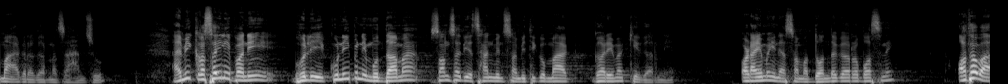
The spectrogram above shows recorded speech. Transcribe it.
म आग्रह गर्न चाहन्छु। हामी कसैले पनि भोलि कुनै पनि मुद्दामा संसदीय छानबिन समितिको माग गरेमा के गर्ने? अढाई महिनासम्म द्वन्द्व गरेर बस्ने? अथवा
